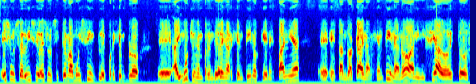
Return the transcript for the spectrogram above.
Es un servicio, es un sistema muy simple. Por ejemplo, eh, hay muchos emprendedores argentinos que en España, eh, estando acá en Argentina, ¿no? han iniciado estos,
